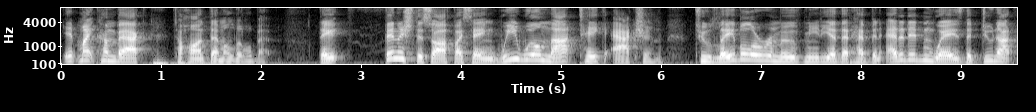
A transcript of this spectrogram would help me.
it might come back to haunt them a little bit. They finish this off by saying, We will not take action to label or remove media that have been edited in ways that do not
